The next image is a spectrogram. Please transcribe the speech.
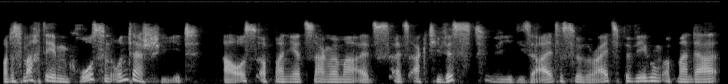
Und es macht eben großen Unterschied aus, ob man jetzt, sagen wir mal, als, als Aktivist wie diese alte Civil Rights Bewegung, ob man da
